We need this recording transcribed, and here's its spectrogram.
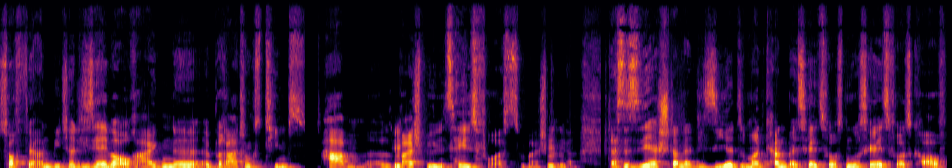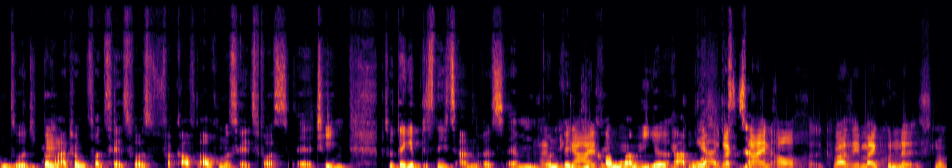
Softwareanbieter, die selber auch eigene äh, Beratungsteams haben. Also mhm. Beispiel Salesforce zum Beispiel. Mhm. Ja. Das ist sehr standardisiert und man kann bei Salesforce nur Salesforce kaufen. So die mhm. Beratung mhm. von Salesforce verkauft auch nur Salesforce-Themen. Äh, so da gibt es nichts anderes. Ähm, halt und wenn egal, die kommen, haben die ihre oder klein auch quasi mein Kunde ist, ne?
